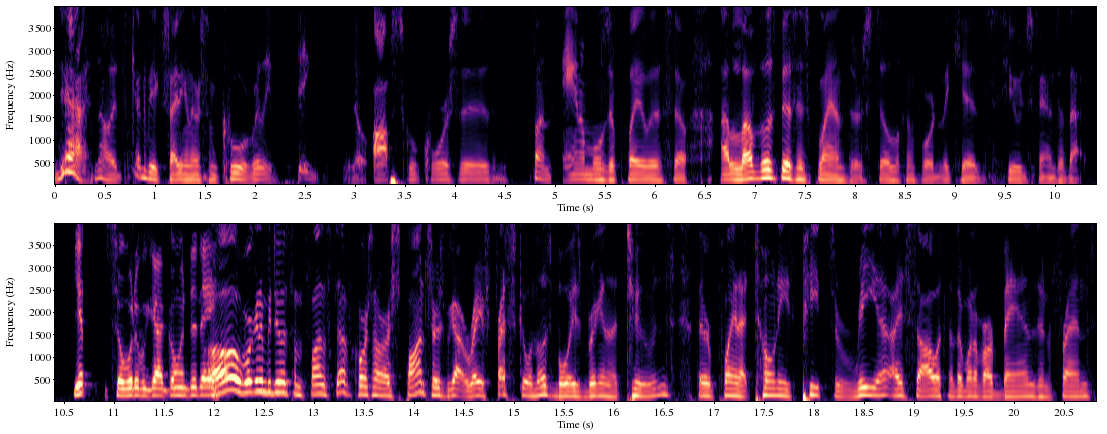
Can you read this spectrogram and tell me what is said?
Yeah, no, it's got to be exciting. There's some cool, really big, you know, obstacle courses and fun animals to play with. So I love those business plans that are still looking forward to the kids. Huge fans of that. Yep. So what do we got going today? Oh, we're going to be doing some fun stuff. Of course, on our sponsors, we got Ray Fresco and those boys bringing the tunes. They were playing at Tony's Pizzeria, I saw with another one of our bands and friends.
